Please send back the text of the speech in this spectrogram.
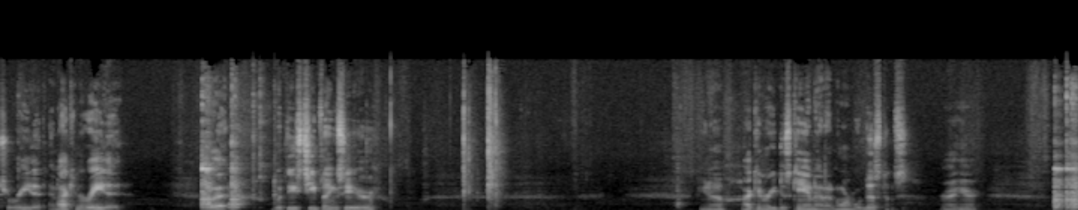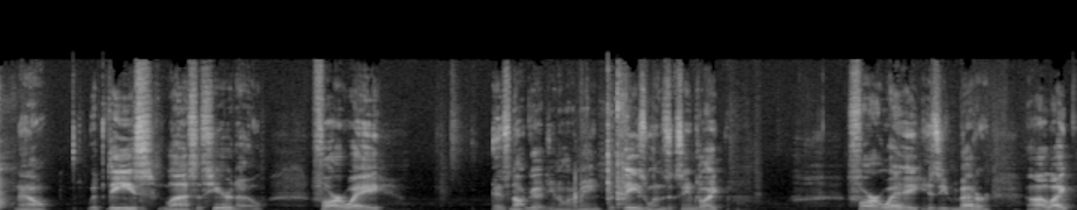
to read it. And I can read it, but with these cheap things here, you know, I can read this can at a normal distance right here. Now, with these glasses here though, far away is not good, you know what I mean? But these ones, it seems like far away is even better. I like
